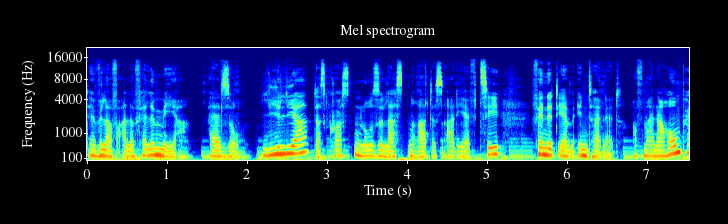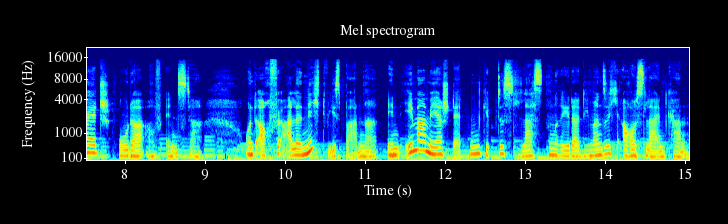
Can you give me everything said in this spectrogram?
der will auf alle Fälle mehr. Also, Lilia, das kostenlose Lastenrad des ADFC, findet ihr im Internet, auf meiner Homepage oder auf Insta. Und auch für alle Nicht-Wiesbadener, in immer mehr Städten gibt es Lastenräder, die man sich ausleihen kann.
